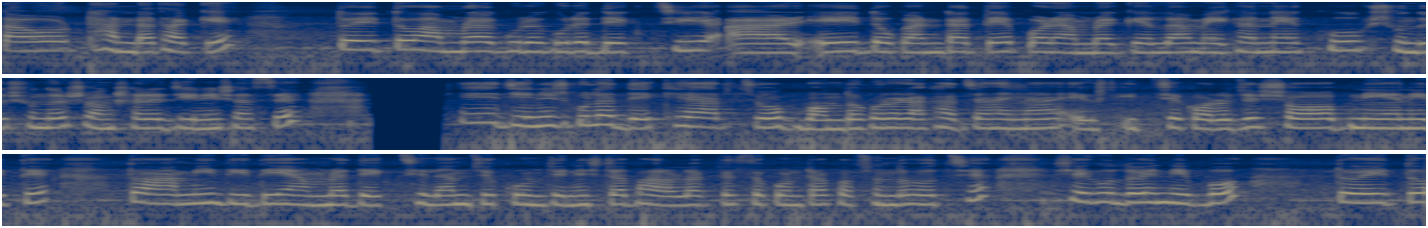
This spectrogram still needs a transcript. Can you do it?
তাও ঠান্ডা থাকে। তো এই তো আমরা ঘুরে ঘুরে দেখছি আর এই দোকানটাতে পরে আমরা গেলাম। এখানে খুব সুন্দর সুন্দর সংসারের জিনিস আছে। এই জিনিসগুলো দেখে আর চোখ বন্ধ করে রাখা যায় না। ইচ্ছে করো যে সব নিয়ে নিতে। তো আমি, দিদি, আমরা দেখছিলাম যে কোন জিনিসটা ভালো লাগতেছে, কোনটা পছন্দ হচ্ছে, সেগুলোই নিব। তো এই তো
